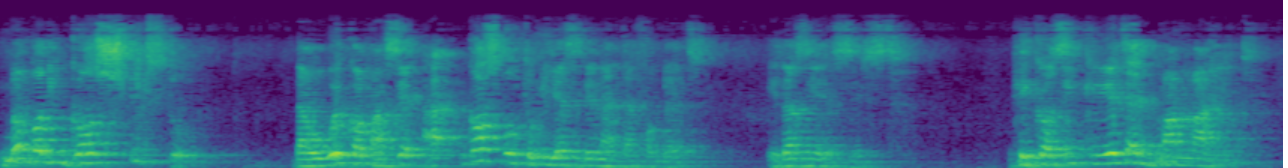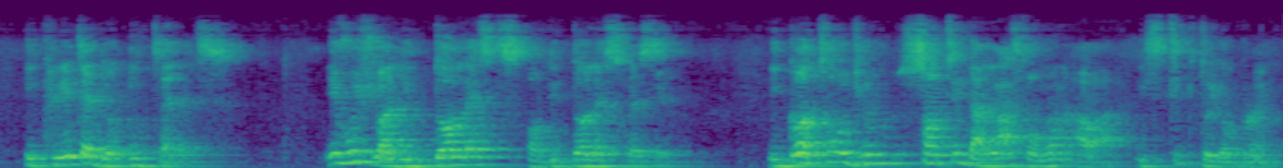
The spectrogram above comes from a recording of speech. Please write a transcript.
Nobody God speaks to that will wake up and say, ah, God spoke to me yesterday night, I forget. It doesn't exist. Because He created my mind, He created your intellect. Even if you are the dullest of the dullest person, if God told you something that lasts for one hour, it stick to your brain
